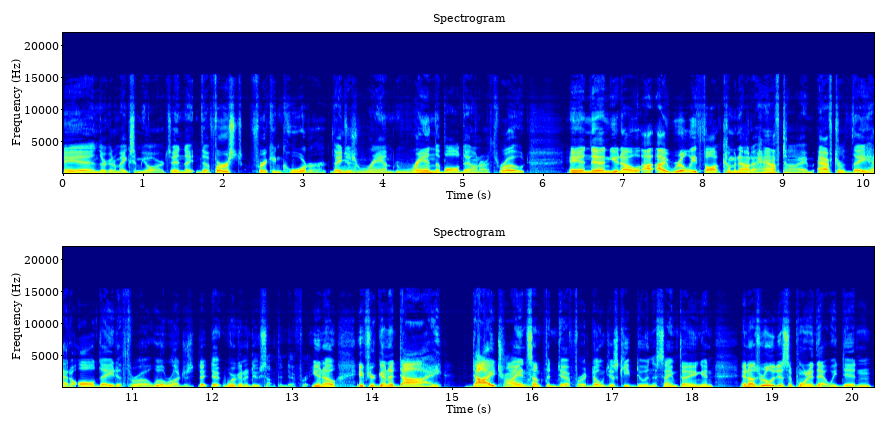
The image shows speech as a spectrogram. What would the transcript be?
and they're going to make some yards. And they, the first freaking quarter, they just ran ran the ball down our throat. And then, you know, I, I really thought coming out at halftime after they had all day to throw, Will Rogers, that, that we're going to do something different. You know, if you're going to die, die trying something different. Don't just keep doing the same thing. And and I was really disappointed that we didn't.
